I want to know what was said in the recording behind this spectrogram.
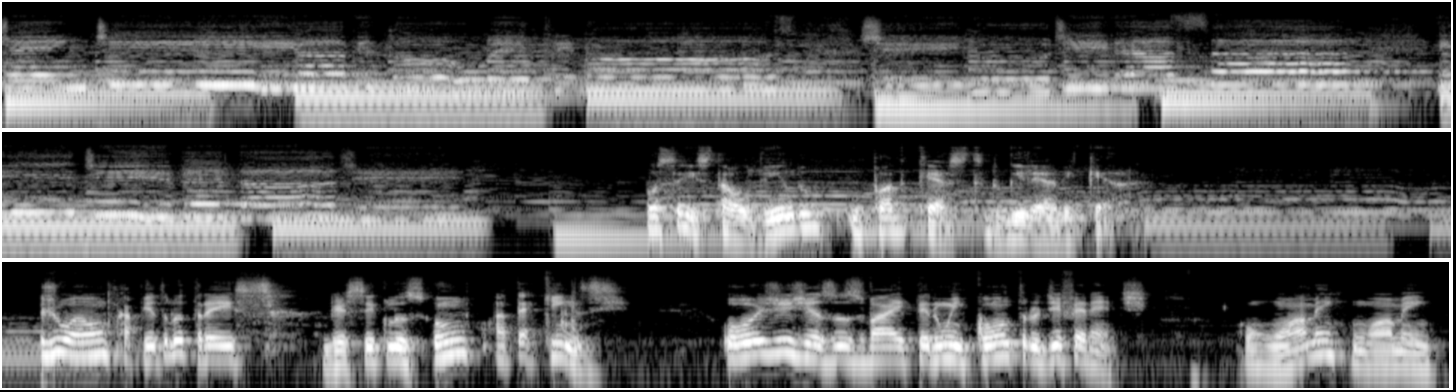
gente habitou entre nós, cheio de graça e de verdade. Você está ouvindo o podcast do Guilherme Kerr. João capítulo 3, versículos 1 até 15. Hoje Jesus vai ter um encontro diferente com um homem, um homem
